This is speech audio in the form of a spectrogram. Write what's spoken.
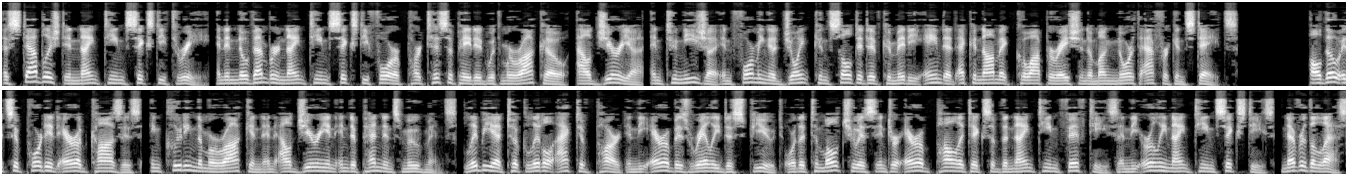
established in 1963, and in November 1964 participated with Morocco, Algeria, and Tunisia in forming a joint consultative committee aimed at economic cooperation among North African states. Although it supported Arab causes, including the Moroccan and Algerian independence movements, Libya took little active part in the Arab-Israeli dispute or the tumultuous inter-Arab politics of the 1950s and the early 1960s. Nevertheless,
